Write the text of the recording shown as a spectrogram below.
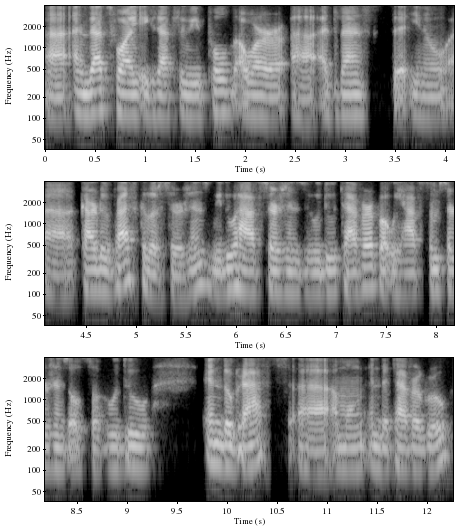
Uh, and that's why exactly we pulled our uh, advanced, you know, uh, cardiovascular surgeons. We do have surgeons who do TAVR, but we have some surgeons also who do endografts uh, among in the TAVR group.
